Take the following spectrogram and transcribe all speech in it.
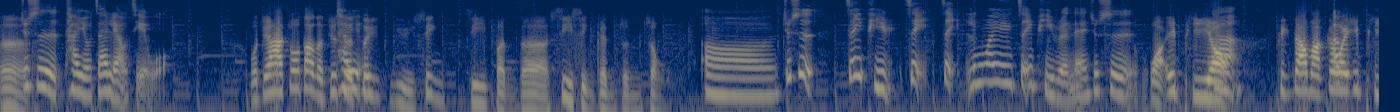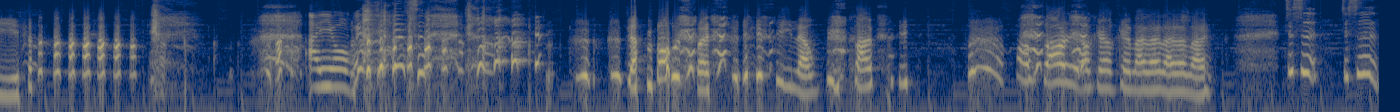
嗯，就是他有在了解我，我觉得他做到的就是对女性基本的细心跟尊重。呃，就是这一批这这另外这一批人呢，就是哇，一批哦，他，听到吗？各位一批，哎呦，不要讲漏水，一批、两批、三批。哦、s o r r y o k OK，来来来来来，就是就是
